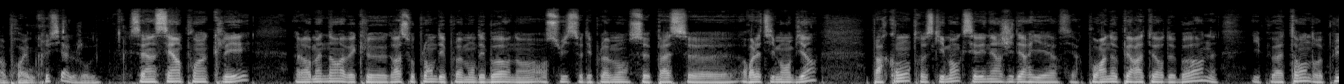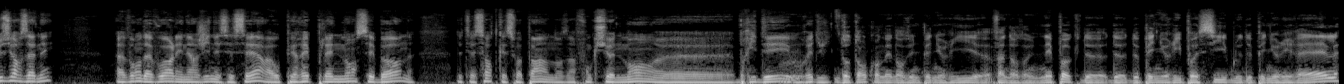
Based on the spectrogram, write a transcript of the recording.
un problème crucial aujourd'hui. C'est un, un point clé. Alors maintenant, avec le, grâce au plan de déploiement des bornes en, en Suisse, ce déploiement se passe euh, relativement bien. Par contre, ce qui manque, c'est l'énergie derrière. C'est-à-dire, pour un opérateur de borne, il peut attendre plusieurs années avant d'avoir l'énergie nécessaire à opérer pleinement ces bornes de telle sorte qu'elles soient pas dans un fonctionnement euh, bridé ou mmh. réduit. D'autant qu'on est dans une pénurie, euh, enfin dans une époque de, de, de, pénurie possible ou de pénurie réelle,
